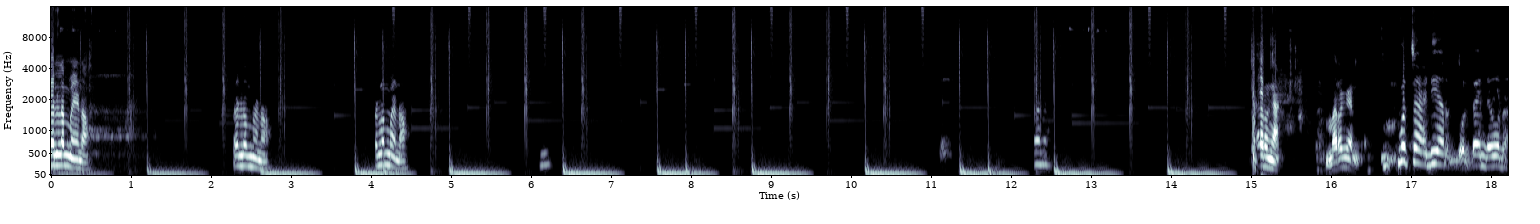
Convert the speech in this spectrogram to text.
വെള്ളം വേണോ? വെള്ളം വേണോ? വെള്ളം വേണോ? ഇറങ്ങാം. ഇറങ്ങണ്ട. ഇപ്പൊ ചാടി ഇറങ്ങോട്ടെ എന്റെ കൂടെ.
